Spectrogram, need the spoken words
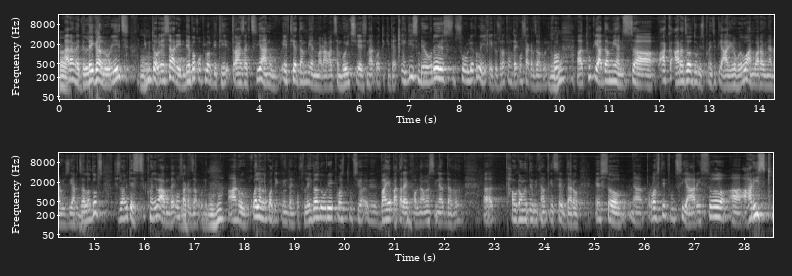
არამედ ლეგალურიც, იმიტომ რომ ეს არის ნებაყოფლობითი ტრანზაქცია, ანუ ერთი ადამიანმა რაღაცა მოიწია ეს ნარკოტიკი და ყიდის, მეორე სრულიად რო იყიდოს, რატომ უნდა იყოს აკრძალული, ხო? თუ კი ადამიანს აქ არაძალადობის პრინციპი არ ირღვევა, ანუ არავინ არავის არ ძალადობს, შესაბამისად ეს ქმედება არ უნდა იყოს აკრძალული. ანუ ყველა ნარკოტიკი უნდა იყოს ლეგალური, პროსტიტუცია, ბაია პატარა ეკავდა ამასინა და თავგამოდებით ამტკიცებდა რომ ესო პროსტიტუცია არისო არის კი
